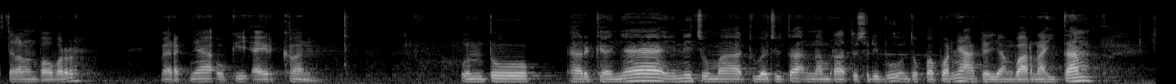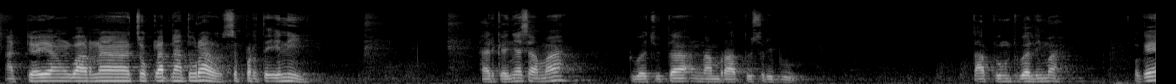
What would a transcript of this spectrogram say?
Setelan power mereknya Uki Airgun. Untuk harganya ini cuma 2.600.000 untuk popornya ada yang warna hitam ada yang warna coklat natural seperti ini. Harganya sama 2.600.000 tabung 25 oke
